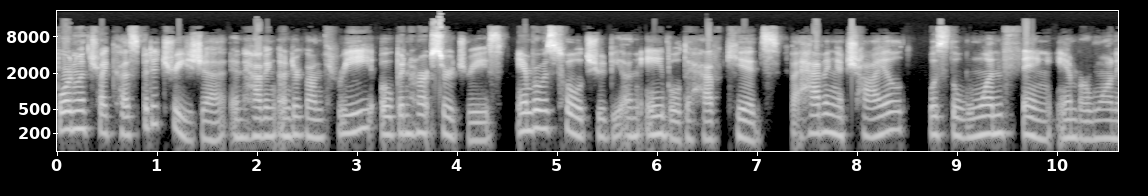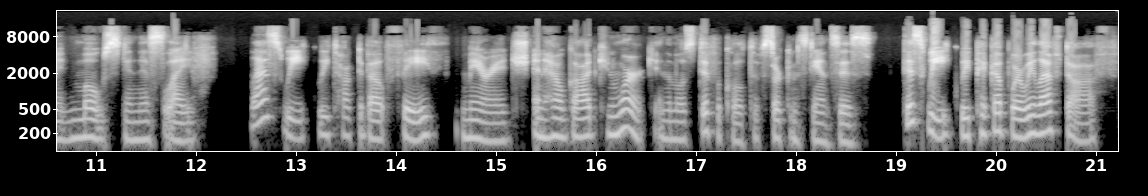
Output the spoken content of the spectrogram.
Born with tricuspid atresia and having undergone three open heart surgeries, Amber was told she would be unable to have kids, but having a child was the one thing Amber wanted most in this life. Last week, we talked about faith, marriage, and how God can work in the most difficult of circumstances. This week, we pick up where we left off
